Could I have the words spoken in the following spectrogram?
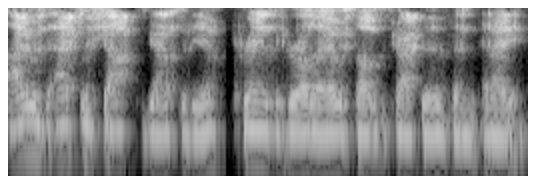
I was actually shocked, to be honest with you. Corinne is a girl that I always thought was attractive, and, and I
